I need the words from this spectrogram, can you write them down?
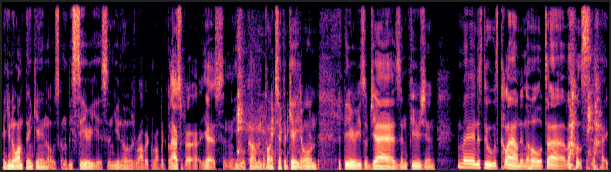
And you know, I'm thinking, oh, it's going to be serious, and you know, Robert Robert Glasper, yes, and he will come and pontificate on the theories of jazz and fusion. Man, this dude was clowning the whole time. I was like,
